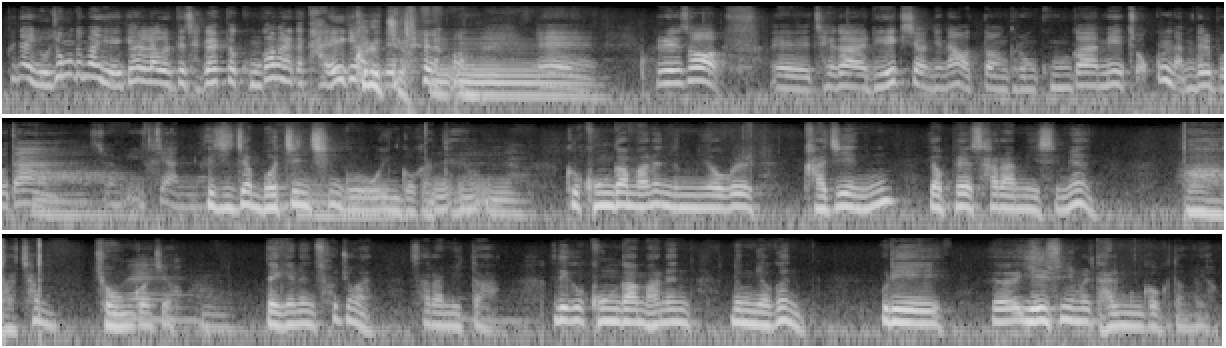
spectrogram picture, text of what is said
그냥 요 정도만 얘기하려고 했는데 제가 이렇게 공감하니까 다 얘기하게 그렇죠. 됐어요. 음. 예. 그래서 예, 제가 리액션이나 어떤 그런 공감이 조금 남들보다 좀 있지 않나. 그 진짜 멋진 친구인 것 같아요. 그 공감하는 능력을 가진 옆에 사람이 있으면 아 참 좋은 네. 거죠. 내게는 소중한 사람이 있다. 근데 그 공감하는 능력은 우리 어, 예수님을 닮은 거거든요.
